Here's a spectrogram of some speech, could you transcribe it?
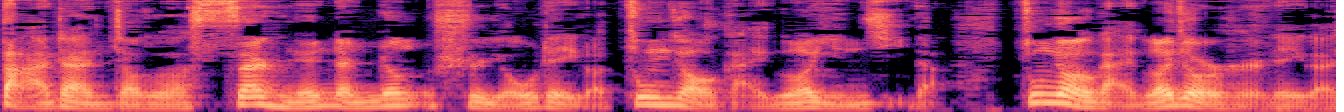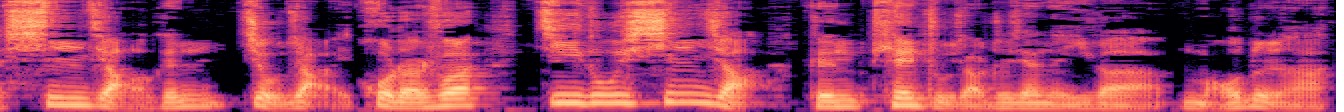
大战叫做三十年战争，是由这个宗教改革引起的。宗教改革就是这个新教跟旧教，或者说基督新教跟天主教之间的一个矛盾啊。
